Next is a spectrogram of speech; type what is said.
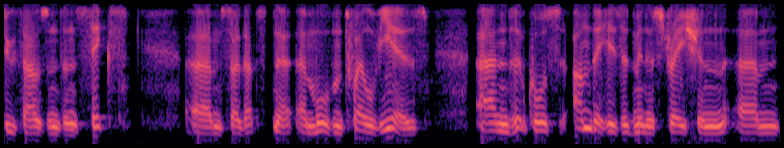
2006, um, so that's uh, more than 12 years. And of course, under his administration, um,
